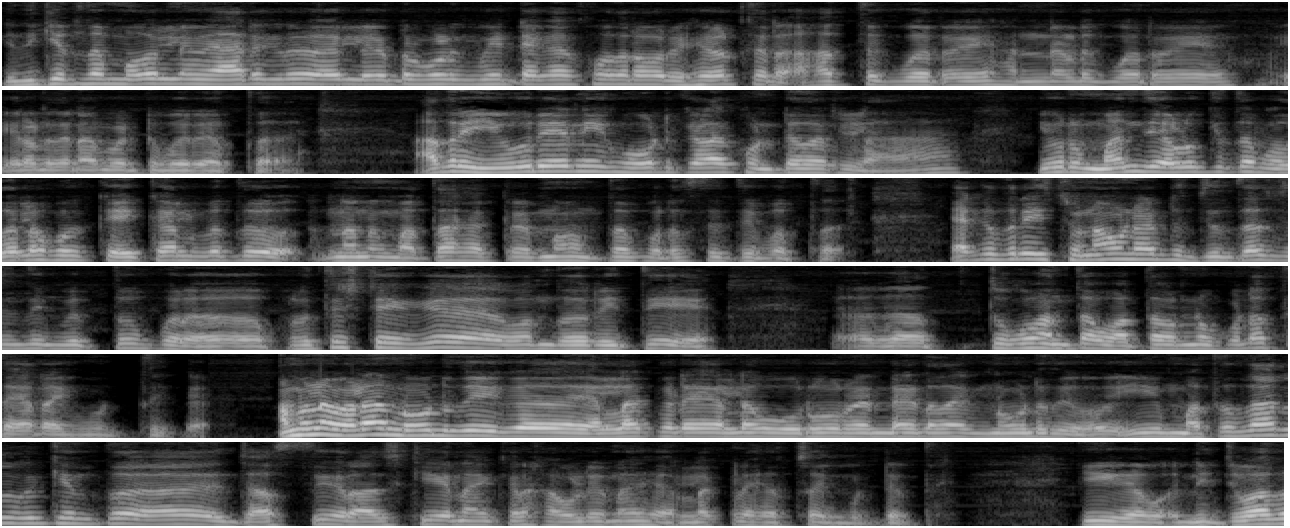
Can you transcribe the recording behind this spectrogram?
ಇದಕ್ಕಿಂತ ಮೊದಲು ನೀವು ಯಾರಿಗೂ ಲೀಡ್ರ್ಗಳಿಗೆ ಭೇಟಿ ಆಗಕ್ಕೆ ಹೋದ್ರೆ ಅವ್ರು ಹೇಳ್ತಾರೆ ಹತ್ತಕ್ಕೆ ಬರ್ರಿ ಹನ್ನೆರಡಕ್ಕೆ ಬರ್ರಿ, ಎರಡು ದಿನ ಬಿಟ್ಟು ಬರ್ರಿ ಅಂತ. ಆದ್ರೆ ಇವ್ರೇನು ಈಗ ಓಟ್ ಕೇಳಕ್ಕೆ ಹೊಂಟಿದಾರಲ್ಲ ಇವ್ರು ಮಂದಿ ಹೇಳೋಕ್ಕಿಂತ ಮೊದಲೇ ಹೋಗಿ ಕೈಕಾಲು ಬಿದ್ದು ನನಗೆ ಮತ ಹಾಕ್ರಿ ಅನ್ನೋಂಥ ಪರಿಸ್ಥಿತಿ ಬತ್ತ ಯಾಕಂದ್ರೆ ಈ ಚುನಾವಣೆ ಅಷ್ಟು ಜಿದ್ದ ಜಿದ್ದಿಗೆ ಬಿತ್ತು. ಪ್ರ, ಪ್ರತಿಷ್ಠೆಗೆ ಒಂದು ರೀತಿ ಆಗ ತಗುವಂತ ವಾತಾವರಣ ಕೂಡ ತಯಾರಾಗಿಬಿಡ್ತು ಈಗ ಆಮೇಲೆ ನಾವೆಲ್ಲ ನೋಡಿದ್ವಿ ಈಗ ಎಲ್ಲ ಕಡೆ ಎಲ್ಲ ಊರೂರು ಅಡ್ಡಾಡ್ದಾಗ ನೋಡಿದ್ವಿ. ಈ ಮತದಾರರಿಗಿಂತ ಜಾಸ್ತಿ ರಾಜಕೀಯ ನಾಯಕರ ಹಾವಳಿನ ಎಲ್ಲ ಕಡೆ ಹೆಚ್ಚಾಗಿ ಈಗ ನಿಜವಾದ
